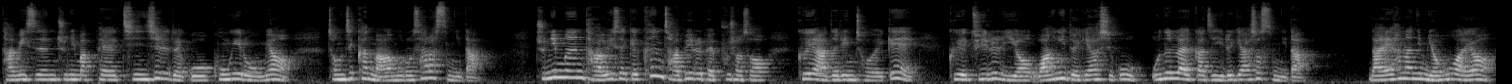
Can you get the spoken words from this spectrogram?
다윗은 주님 앞에 진실되고 공의로우며 정직한 마음으로 살았습니다. 주님은 다윗에게 큰 자비를 베푸셔서 그의 아들인 저에게 그의 뒤를 이어 왕이 되게 하시고 오늘날까지 이르게 하셨습니다. 나의 하나님 여호와여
